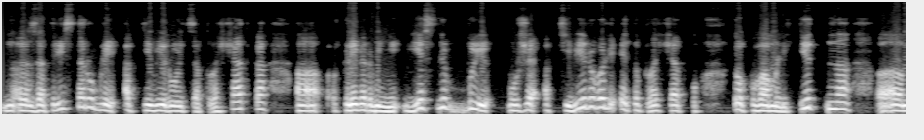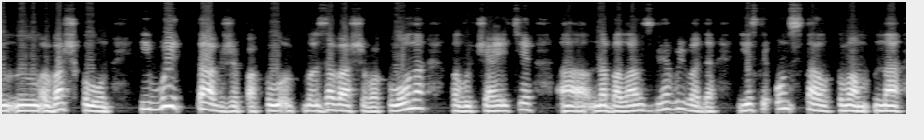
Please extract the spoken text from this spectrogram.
за 300 рублей активируется площадка Клевер а, Мини. Если вы уже активировали эту площадку, то к вам летит на а, ваш клон. И вы также за вашего клона получаете а, на баланс для вывода. Если он стал к вам на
